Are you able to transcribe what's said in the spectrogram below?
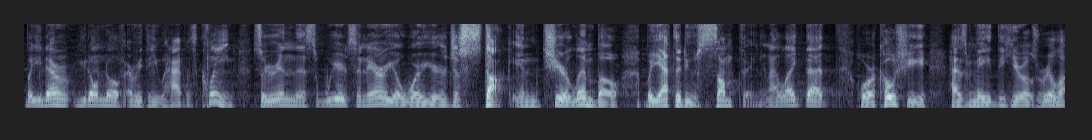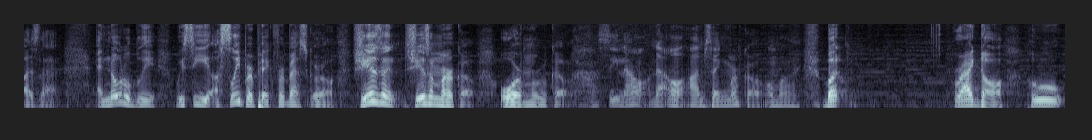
but you never, you don't know if everything you have is clean. So you're in this weird scenario where you're just stuck in sheer limbo, but you have to do something. And I like that Horikoshi has made the heroes realize that. And notably, we see a sleeper pick for best girl. She isn't she isn't Mirko or Maruko. Ah, see now now I'm saying Mirko. Oh my. But Ragdoll, who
